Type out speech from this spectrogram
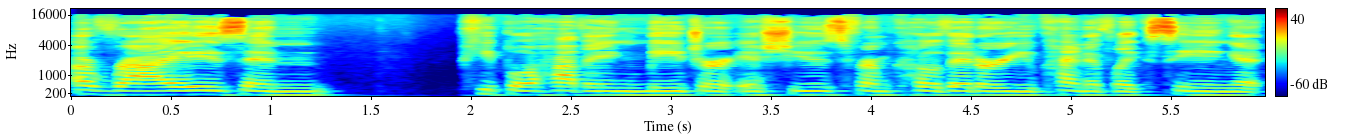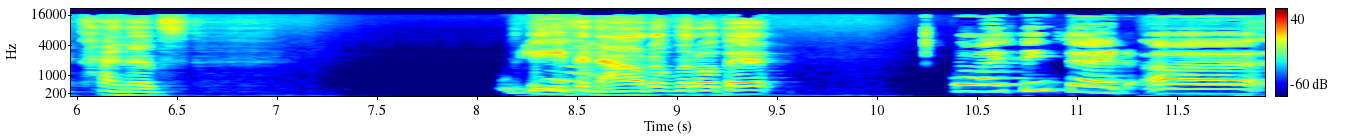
a rise in people having major issues from COVID, or are you kind of like seeing it kind of yeah. even out a little bit? Well, I think that uh,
